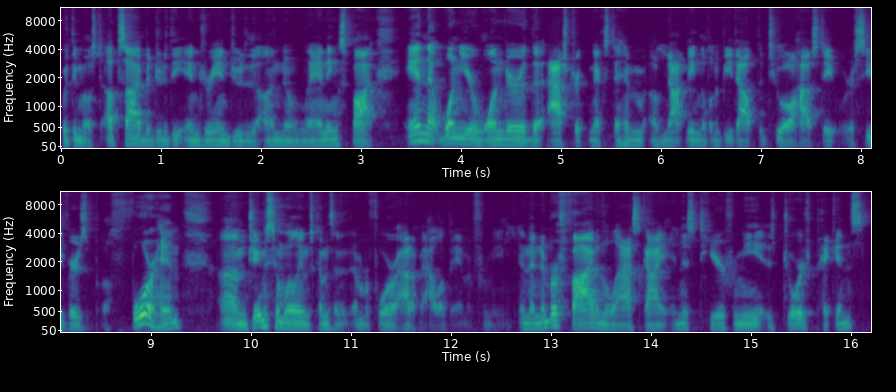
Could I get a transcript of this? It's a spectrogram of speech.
with the most upside, but due to the injury and due to the unknown landing spot and that one year wonder, the asterisk next to him of not being able to beat out the two Ohio State receivers before him, um, Jameson Williams comes in at number four out of Alabama for me. And then number five and the last guy in this tier for me is George Pickens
